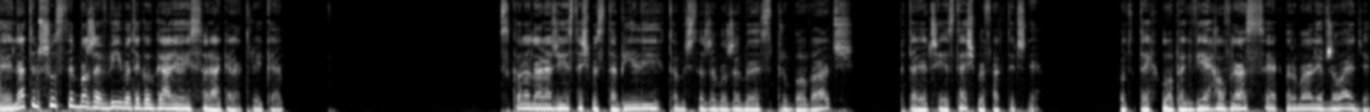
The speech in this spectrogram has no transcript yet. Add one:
Y, Na tym szóstym może wbijmy tego Galio i Soraka na trójkę. Skoro na razie jesteśmy stabilni, to myślę, że możemy spróbować. Pytanie, czy jesteśmy faktycznie. Bo tutaj chłopek wjechał w nas jak normalnie w żołędzie.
